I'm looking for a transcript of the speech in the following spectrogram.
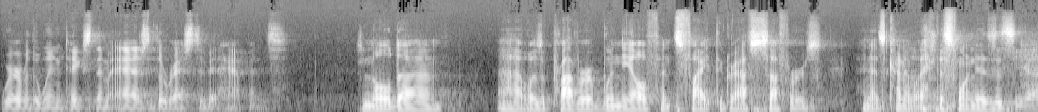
wherever the wind takes them as the rest of it happens. It's an old, uh, uh, was a proverb, when the elephants fight, the grass suffers. And that's kind of what this one is. It's yeah.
